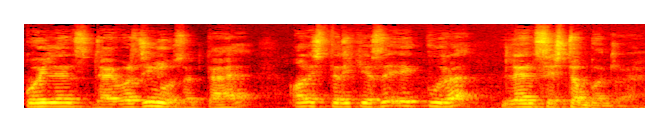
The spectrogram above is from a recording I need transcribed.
कोई लेंस डाइवर्जिंग हो सकता है और इस तरीके से एक पूरा लेंस सिस्टम बन रहा है।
